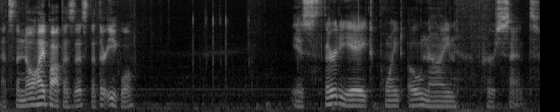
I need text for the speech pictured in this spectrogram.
That's the null hypothesis, that they're equal, is 38.09%.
